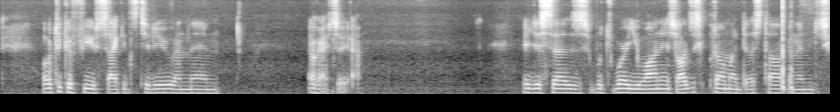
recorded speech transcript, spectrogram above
It will take a few seconds to do and then Okay, so yeah. It just says which where you want it, so I'll just put on my desktop and then just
